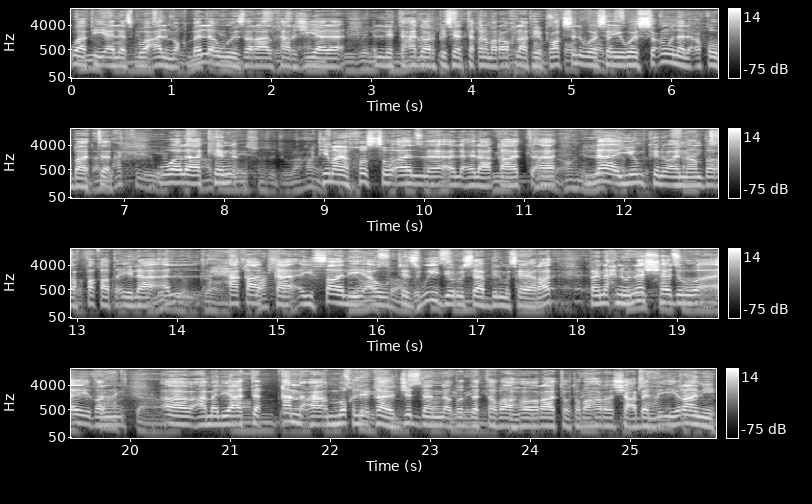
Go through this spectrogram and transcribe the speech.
وفي الأسبوع المقبل وزراء الخارجية الاتحاد الأوروبي سيلتقون مرة أخرى في بروكسل وسيوسعون يمنعون العقوبات. ولكن فيما يخص العلاقات لا يمكن أن ننظر فقط إلى الحقائق إيصال أو تزويد روسيا بالمسيرات. فنحن نشهد أيضا عمليات قمع مقلقة جدا ضد التظاهرات وتظاهر الشعب الإيراني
